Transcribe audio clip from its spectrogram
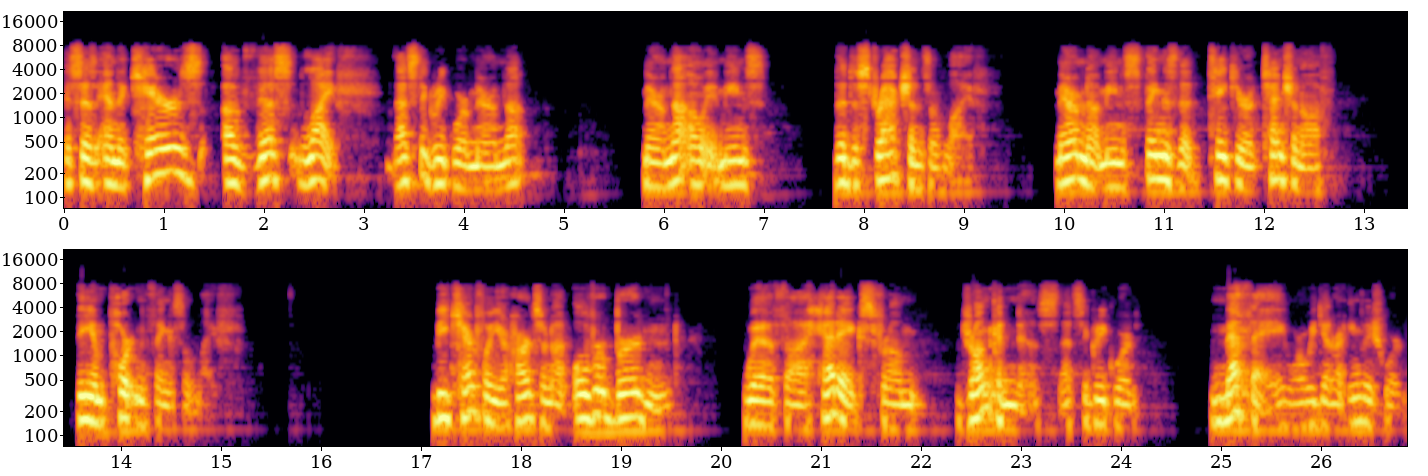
It says, and the cares of this life. That's the Greek word merimna. Merimnao, it means the distractions of life. Merimna means things that take your attention off the important things of life. Be careful your hearts are not overburdened with uh, headaches from drunkenness. That's the Greek word methe, where we get our English word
